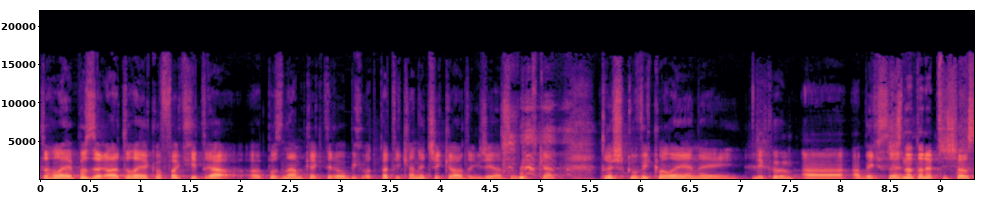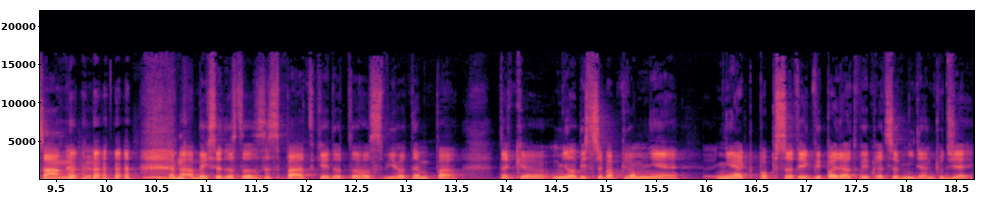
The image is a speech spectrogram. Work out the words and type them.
tohle je pozor, ale tohle je jako fakt chytrá eh, poznámka, kterou bych od Patrika nečekal, takže já jsem teďka trošku vykolejený. Děkuju. A abych se... Že na to nepřišel sám, jako. a abych se dostal zase zpátky do toho svého tempa, tak uh, uměl bys třeba pro mě nějak popsat, jak vypadá tvůj pracovní den, protože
